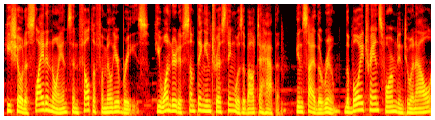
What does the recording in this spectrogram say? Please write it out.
He showed a slight annoyance and felt a familiar breeze. He wondered if something interesting was about to happen. Inside the room, the boy transformed into an owl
